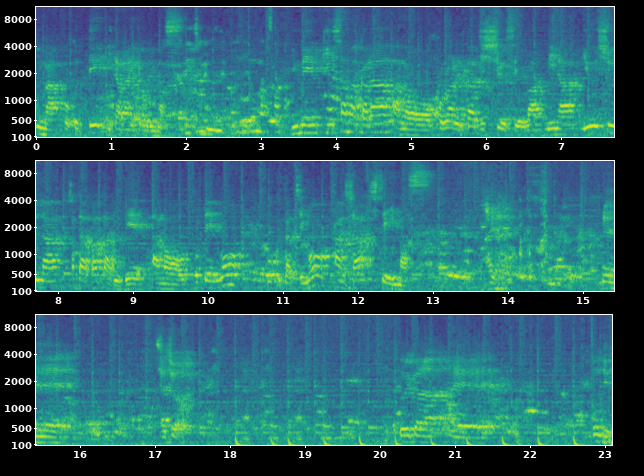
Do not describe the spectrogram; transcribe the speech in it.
今送っていただいております夢行様からあの来られた実習生は皆優秀な方ばかりであのとても僕たちも感謝していますはい。えー、社長。それから、えー、本日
